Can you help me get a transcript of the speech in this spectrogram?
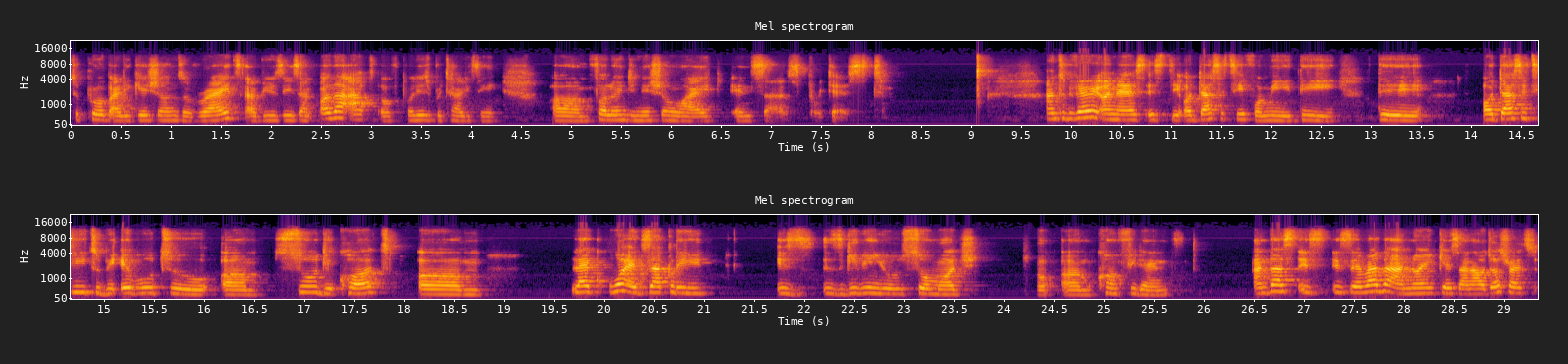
to probe allegations of rights abuses and other acts of police brutality um, following the nationwide EndSARS protest. And to be very honest, it's the audacity for me, the the audacity to be able to um, sue the court um, like what exactly is is giving you so much um, confidence? And that's is is a rather annoying case and i'll just try to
